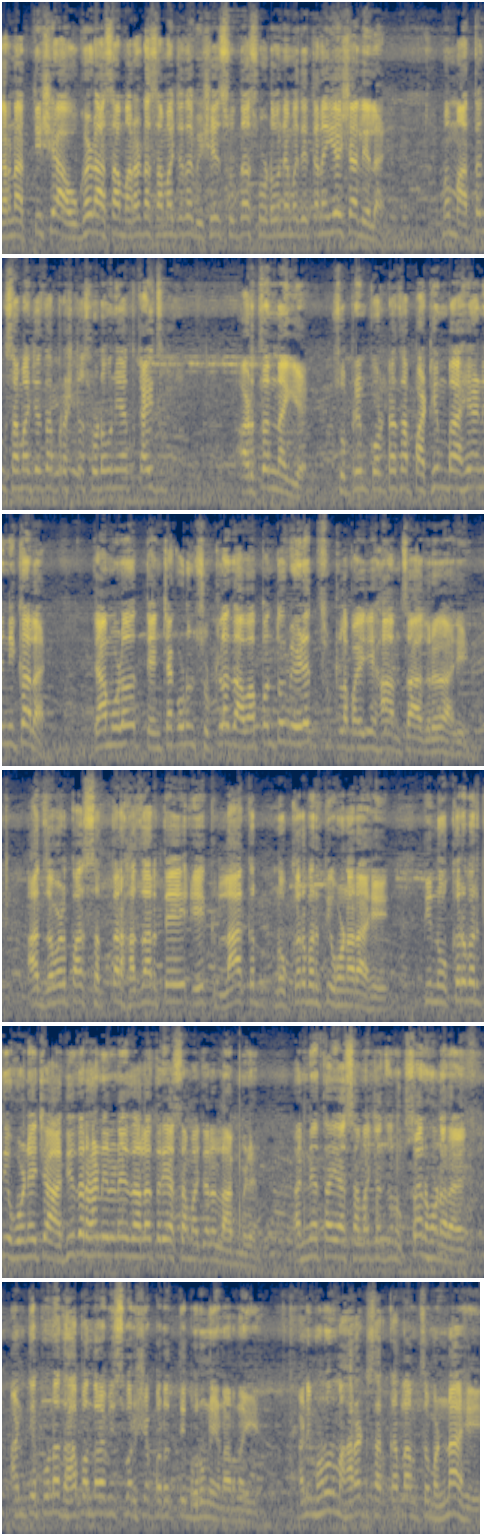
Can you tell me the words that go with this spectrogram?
कारण अतिशय अवघड असा मराठा समाजाचा विषय सुद्धा सोडवण्यामध्ये त्यांना यश आलेलं आहे. मग मातंग समाजाचा प्रश्न सोडवण्यात काहीच अडचण नाहीये. सुप्रीम कोर्टाचा पाठिंबा आहे आणि निकाल आहे. त्यामुळं त्यांच्याकडून सुटला जावा पण तो वेळेत सुटला पाहिजे हा आमचा आग्रह आहे. आज जवळपास सत्तर हजार ते एक लाख नोकर भरती होणार आहे. ती नोकर भरती होण्याच्या आधी जर हा निर्णय झाला तर या समाजाला लाभ मिळेल. अन्यथा या समाजाचं नुकसान होणार आहे आणि ते पुन्हा दहा पंधरा वीस वर्ष परत ते भरून येणार नाही आणि म्हणून महाराष्ट्र सरकारला आमचं म्हणणं आहे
